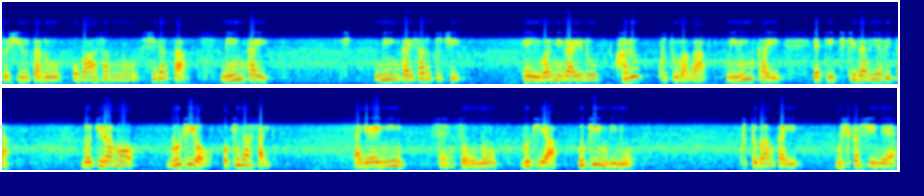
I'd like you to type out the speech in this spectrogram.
年うたるおばあさんのしがた、民会、民会さるとち、平和にがいるある言葉が民会焼きちきられやびた。どちらも武器を置きなさい。多芸に戦争の武器やウキンリの言葉んかい、むしかしいね。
